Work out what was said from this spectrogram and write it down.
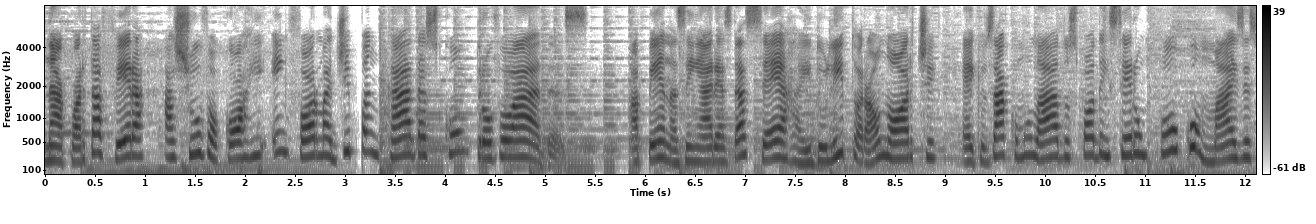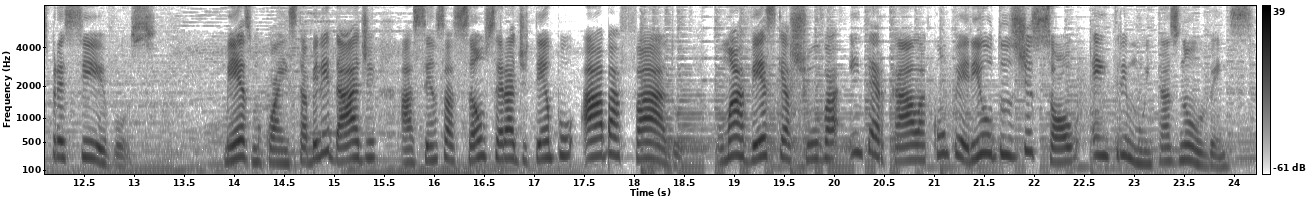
Na quarta-feira, a chuva ocorre em forma de pancadas com trovoadas. Apenas em áreas da Serra e do litoral norte é que os acumulados podem ser um pouco mais expressivos. Mesmo com a instabilidade, a sensação será de tempo abafado, uma vez que a chuva intercala com períodos de sol entre muitas nuvens.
